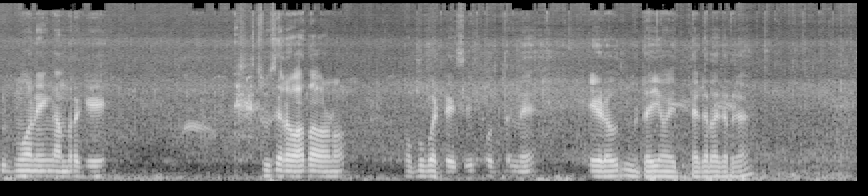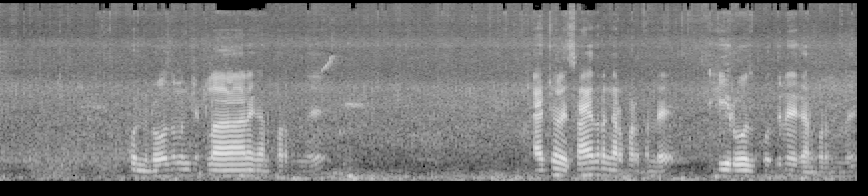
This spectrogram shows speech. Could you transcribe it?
గుడ్ మార్నింగ్ అందరికీ. చూసారా వాతావరణం? మబ్బు పట్టేసి పొద్దున్నే ఏడవుతుంది టైం అయితే దగ్గర దగ్గరగా. కొన్ని రోజుల నుంచి ఇట్లానే కనపడుతుంది. యాక్చువల్లీ సాయంత్రం కనపడుతుంది ఈ రోజు పొద్దునే కనపడుతుంది.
